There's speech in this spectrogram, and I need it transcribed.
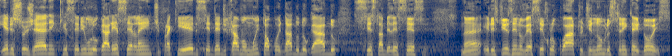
e eles sugerem que seria um lugar excelente para que eles se dedicavam muito ao cuidado do gado se estabelecessem. Né? Eles dizem no versículo 4 de Números 32,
